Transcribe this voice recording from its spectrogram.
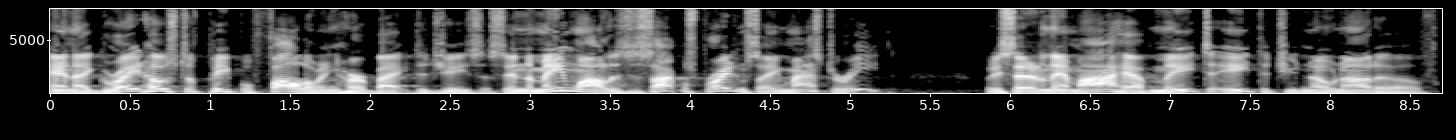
and a great host of people following her back to Jesus. In the meanwhile, his disciples prayed him, saying, Master, eat. But he said unto them, I have meat to eat that you know not of.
